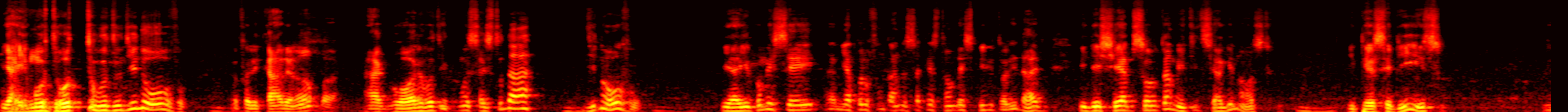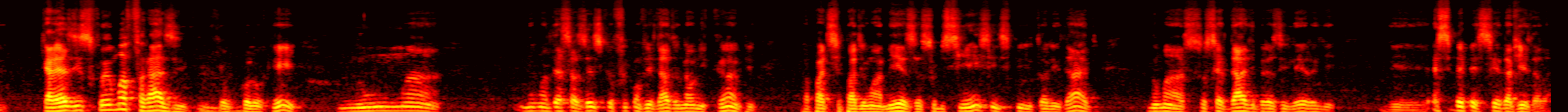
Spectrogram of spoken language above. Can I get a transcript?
E aí mudou tudo de novo. Eu falei, caramba, agora eu vou ter que começar a estudar de novo. E aí comecei a me aprofundar nessa questão da espiritualidade e deixei absolutamente de ser agnóstico. E percebi isso. né? Que, aliás, isso foi uma frase que eu coloquei numa, numa dessas vezes que eu fui convidado na Unicamp para participar de uma mesa sobre ciência e espiritualidade numa sociedade brasileira de, de SBPC da vida lá.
